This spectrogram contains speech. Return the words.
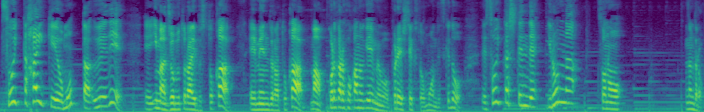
そういった背景を持った上で、今、ジョブトライブスとか、メンドラとか、まあ、これから他のゲームもプレイしていくと思うんですけど、そういった視点で、いろんな、その、なんだろう、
